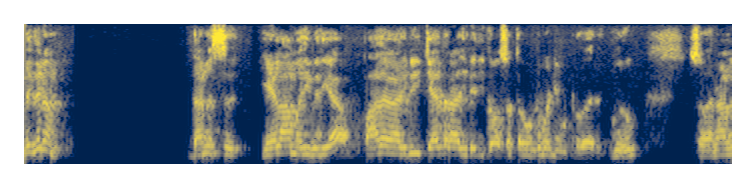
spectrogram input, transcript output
மிதுனம். தனுசு. ஏழாம் அதிபதியா பாதகாதிபதி கேந்திராதிபதி தோஷத்தை உண்டு பண்ணி விட்டுருவாரு குரு. ஸோ அதனால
